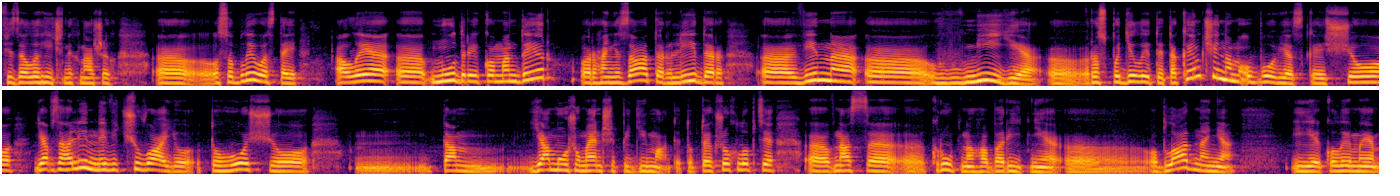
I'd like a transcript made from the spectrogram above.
фізіологічних наших е, особливостей. Але е, мудрий командир, організатор, лідер, е, він е, вміє е, розподілити таким чином обов'язки, що я взагалі не відчуваю того, що там я можу менше підіймати. Тобто, якщо хлопці в нас крупногабаритні обладнання. І коли ми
